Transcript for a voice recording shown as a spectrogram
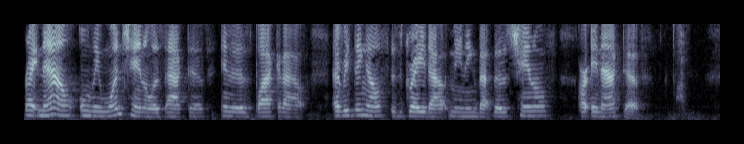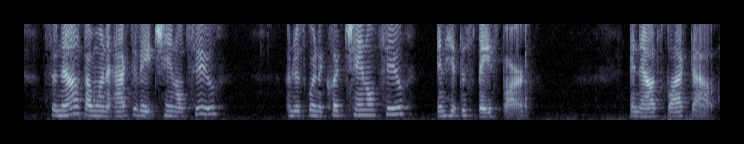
right now only one channel is active and it is blacked out. Everything else is grayed out, meaning that those channels are inactive. So now if I want to activate channel 2, I'm just going to click channel 2 and hit the space bar. And now it's blacked out.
